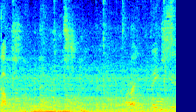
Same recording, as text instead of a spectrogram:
Cup. Alright, thank you.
